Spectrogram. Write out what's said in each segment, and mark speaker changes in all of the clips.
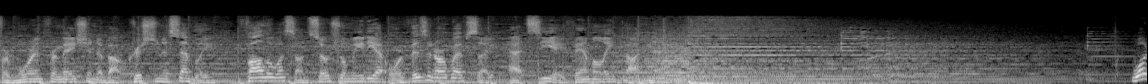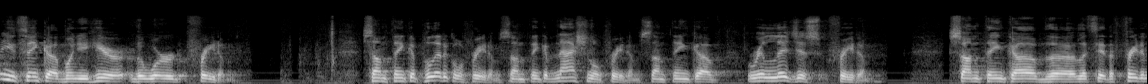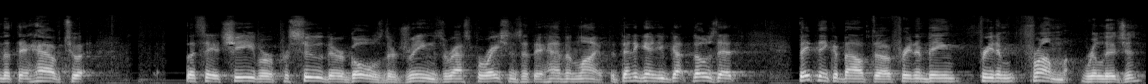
Speaker 1: For more information about Christian Assembly, follow us on social media or visit our website at cafamily.net.
Speaker 2: What do you think of when you hear the word freedom? Some think of political freedom. Some think of national freedom. Some think of religious freedom. Some think of the, let's say, the freedom that they have to, let's say, achieve or pursue their goals, their dreams, their aspirations that they have in life. But then again, you've got those that they think about uh, freedom being freedom from religion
